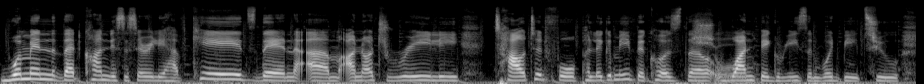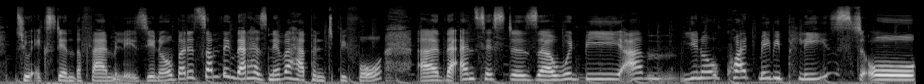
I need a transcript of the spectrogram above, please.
women that can't necessarily have kids then um, are not really touted for polygamy because the Sure. one big reason would be to to extend the families you know but it's something that has never happened before uh, the ancestors uh, would be um, you know quite maybe pleased or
